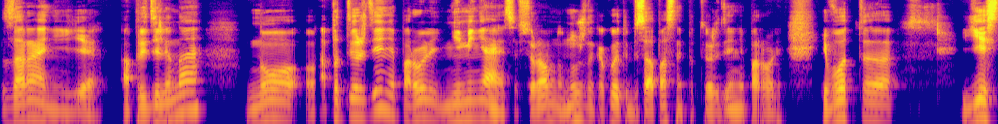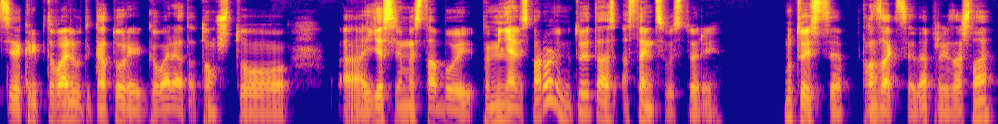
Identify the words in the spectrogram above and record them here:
заранее определена, но а, подтверждение паролей не меняется. Все равно нужно какое-то безопасное подтверждение паролей. И вот э, есть криптовалюты, которые говорят о том, что э, если мы с тобой поменялись паролями, то это останется в истории. Ну, то есть э, транзакция, да, произошла,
